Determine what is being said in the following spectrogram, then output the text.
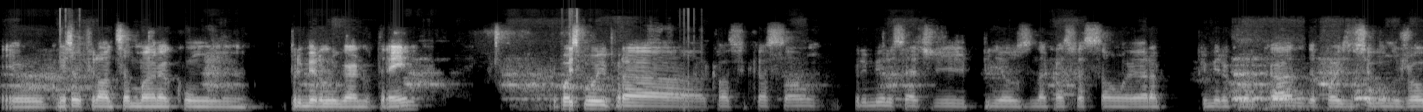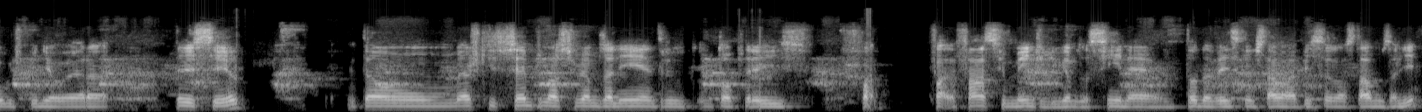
eu comecei o final de semana com primeiro lugar no treino. Depois fui para classificação. Primeiro set de pneus na classificação eu era primeiro colocado. Depois o segundo jogo de pneu eu era terceiro. Então, acho que sempre nós tivemos ali entre o top 3 fa facilmente, digamos assim, né? Toda vez que a gente estava na pista, nós estávamos ali.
